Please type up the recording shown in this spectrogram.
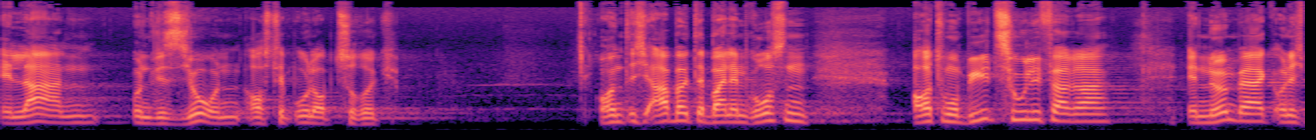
Elan und Vision aus dem Urlaub zurück. Und ich arbeite bei einem großen Automobilzulieferer in Nürnberg und ich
